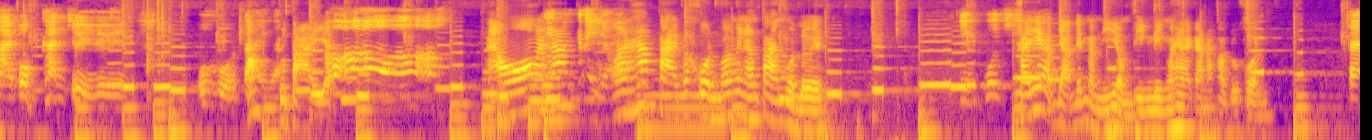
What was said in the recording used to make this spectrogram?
ตายผมกันเฉยเลย โอ้โหเอ้าตายอะกูตายอะอ๋ออ๋ออ๋ออ๋ออ๋อมันเกห้ามมไก่เหรอมันห้ามตายสักคนว่าไม่นั้นตายหมดเลย เกมโคตรใครที่แบบอยากเล่นแบบนี้ผมทิ้งลิงก์ไว้ให้กันนะครับทุกคนใช่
